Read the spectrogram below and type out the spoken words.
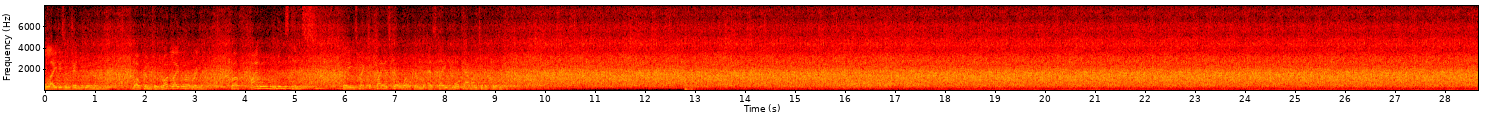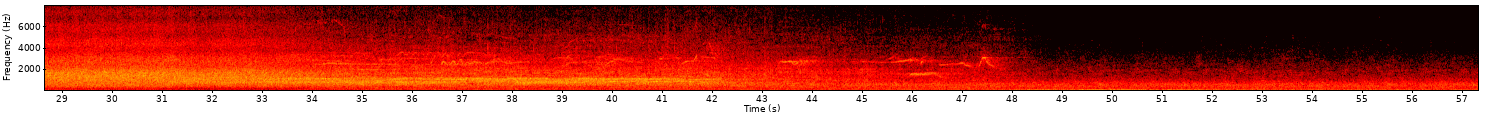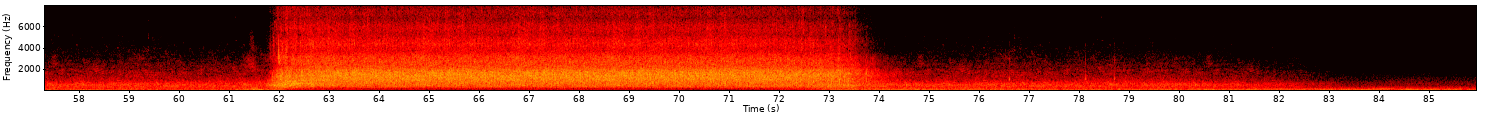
Ladies and gentlemen, welcome to Rod Laver Arena for final women's tennis. Please make the players feel welcome as they walk out onto the court.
